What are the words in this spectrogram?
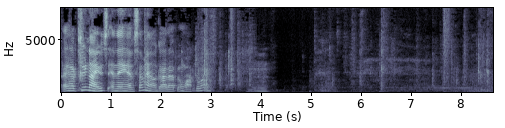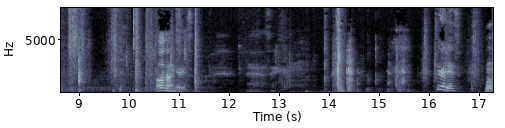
I have two knives, and they have somehow got up and walked away. Hmm. Hold on, guys. Here it is. Whoa.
